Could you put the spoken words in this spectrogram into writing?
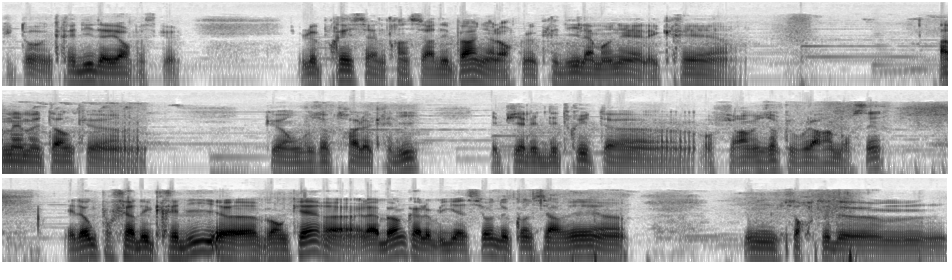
plutôt un crédit d'ailleurs, parce que le prêt c'est un transfert d'épargne, alors que le crédit, la monnaie, elle est créée euh, en même temps que qu'on vous octroie le crédit, et puis elle est détruite au fur et à mesure que vous la remboursez. Et donc pour faire des crédits euh, bancaires, euh, la banque a l'obligation de conserver euh, une sorte de,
